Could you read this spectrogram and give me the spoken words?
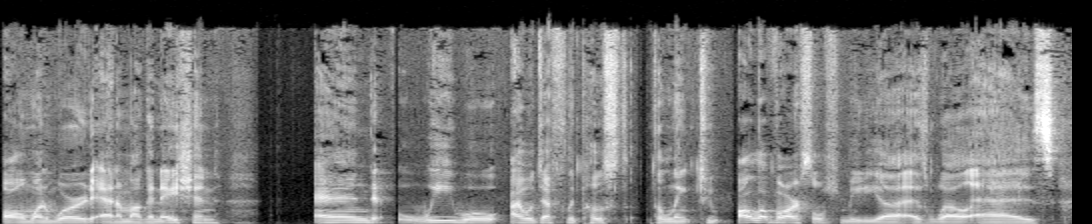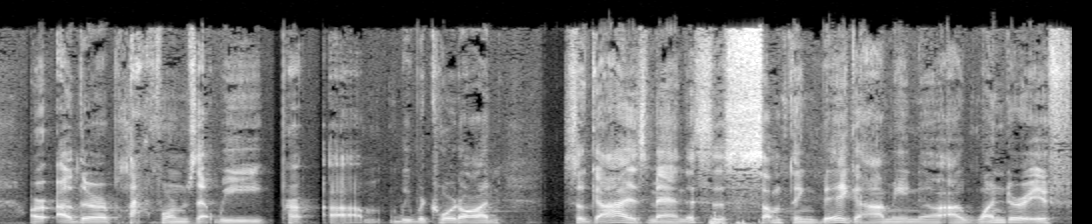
all one word, Animanga Nation, and we will. I will definitely post the link to all of our social media as well as our other platforms that we um, we record on. So, guys, man, this is something big. I mean, uh, I wonder if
